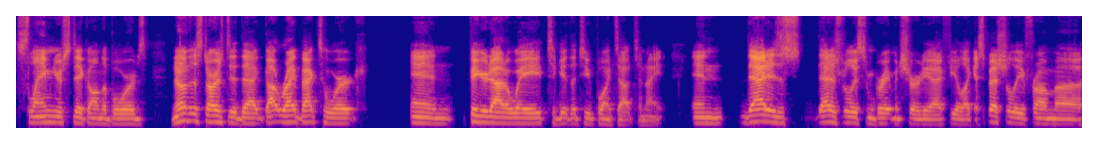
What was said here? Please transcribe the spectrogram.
slamming your stick on the boards. None of the Stars did that. Got right back to work and figured out a way to get the two points out tonight. And that is that is really some great maturity. I feel like, especially from uh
